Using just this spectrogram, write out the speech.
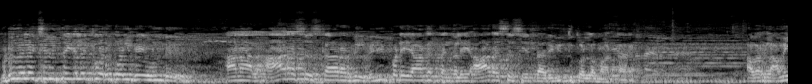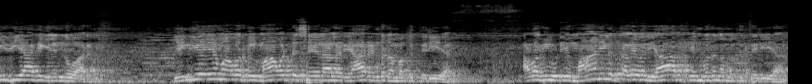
விடுதலை சிறுத்தைகளுக்கு ஒரு கொள்கை உண்டு. ஆனால் ஆர்எஸ்எஸ் காரர்கள் வெளிப்படையாக தங்களை ஆர்எஸ்எஸ் என்று அறிவித்துக் கொள்ள மாட்டார்கள். அவர்கள் அமைதியாக இயங்குவார்கள். எங்கேயும் அவர்கள் மாவட்ட செயலாளர் யார் என்று நமக்கு தெரியாது. அவர்களுடைய மாநில தலைவர் யார் என்பது நமக்கு தெரியாது.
